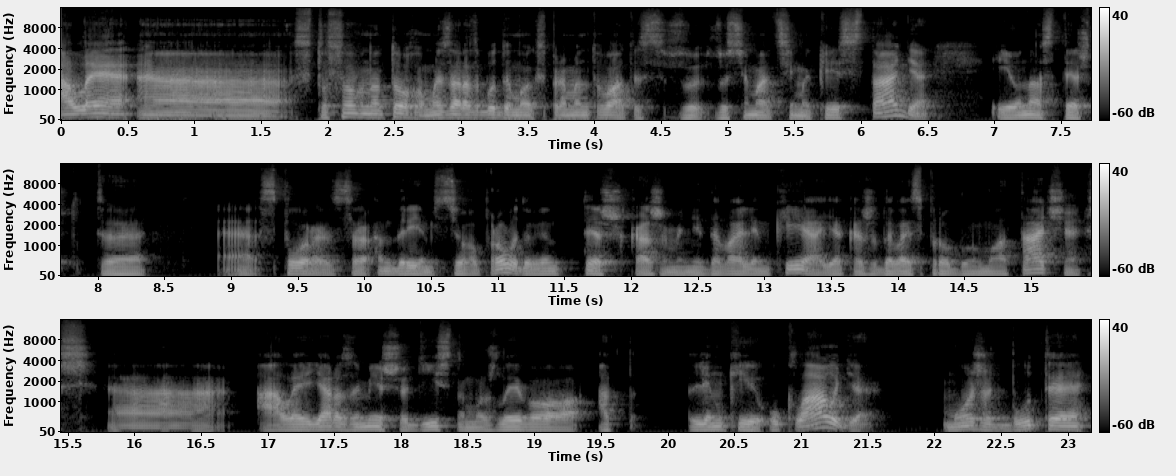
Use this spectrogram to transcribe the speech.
Але е, стосовно того, ми зараз будемо експериментувати з, з усіма цими кейс-стаді, і у нас теж тут е, е, спори з Андрієм з цього проводу. Він теж каже мені, давай лінки, а я кажу, давай спробуємо атачі. Е, але я розумію, що дійсно можливо лінки у клауді можуть бути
